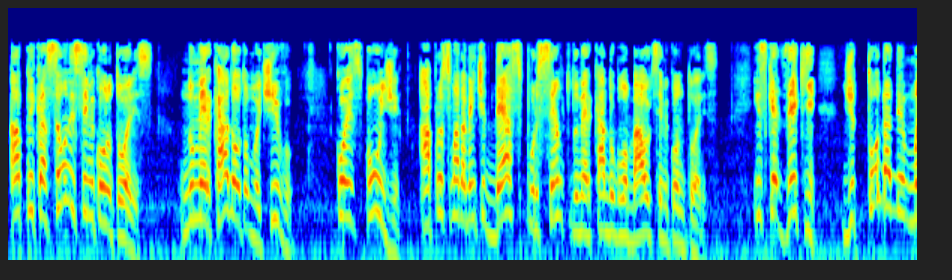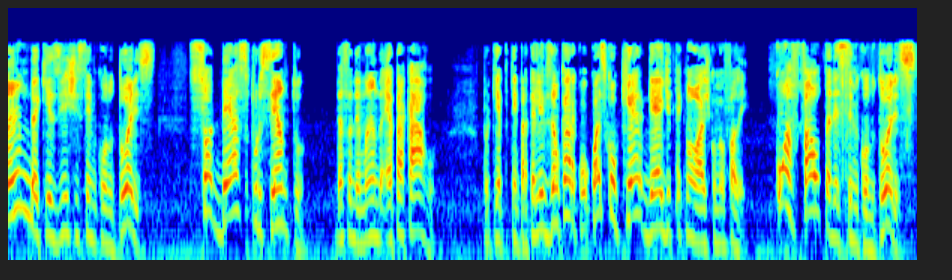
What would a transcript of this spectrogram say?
a aplicação de semicondutores no mercado automotivo corresponde aproximadamente 10% do mercado global de semicondutores. Isso quer dizer que de toda a demanda que existe em semicondutores, só 10% dessa demanda é para carro. Porque tem para televisão, cara, quase qualquer gadget tecnológico, como eu falei. Com a falta desses semicondutores,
